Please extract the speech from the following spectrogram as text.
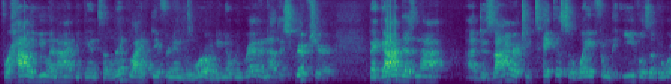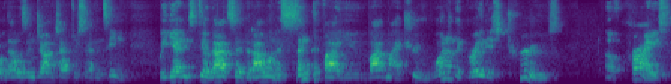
for how you and I begin to live life different in the world. You know, we read another scripture that God does not uh, desire to take us away from the evils of the world. That was in John chapter 17. But yet and still, God said that I want to sanctify you by my truth. One of the greatest truths of Christ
